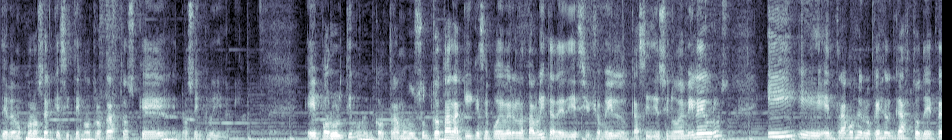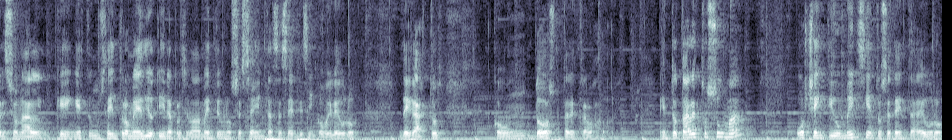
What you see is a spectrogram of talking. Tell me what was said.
debemos conocer que existen otros gastos que no se incluyen aquí. Eh, por último, encontramos un subtotal aquí que se puede ver en la tablita de 18.000, casi 19.000 euros. Y eh, entramos en lo que es el gasto de personal, que en este un centro medio tiene aproximadamente unos 60, 65 mil euros de gastos con dos, tres trabajadores. En total esto suma 81.170 euros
